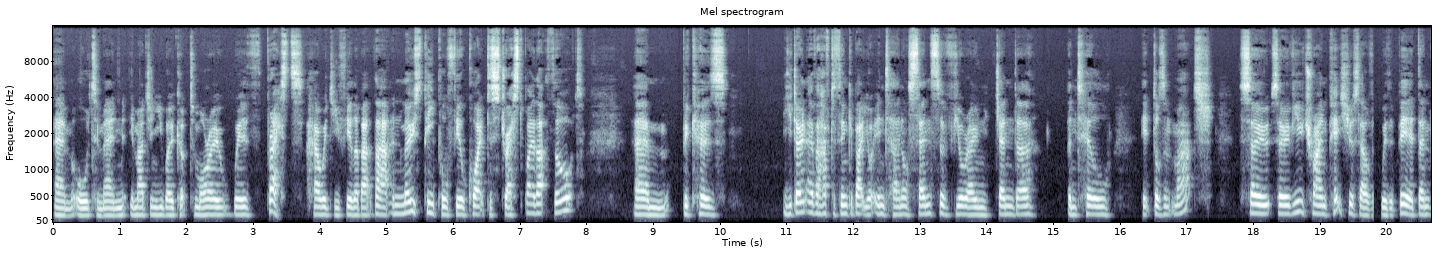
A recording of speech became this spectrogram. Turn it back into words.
Um, or to men, imagine you woke up tomorrow with breasts. How would you feel about that? And most people feel quite distressed by that thought um, because you don't ever have to think about your internal sense of your own gender until it doesn't match. So, so if you try and pitch yourself with a beard, then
